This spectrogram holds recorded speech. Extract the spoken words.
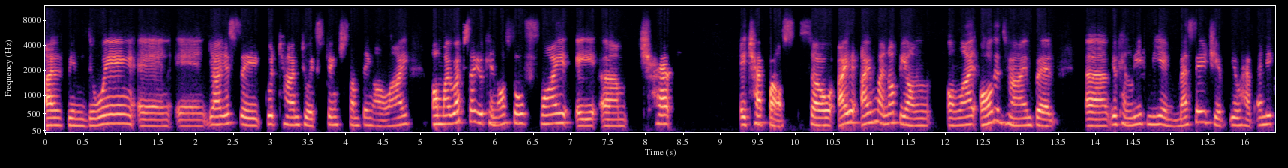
I've been doing, and and yeah, it's a good time to exchange something online. On my website, you can also find a um, chat a chat box. So I I might not be on online all the time, but uh, you can leave me a message if you have any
